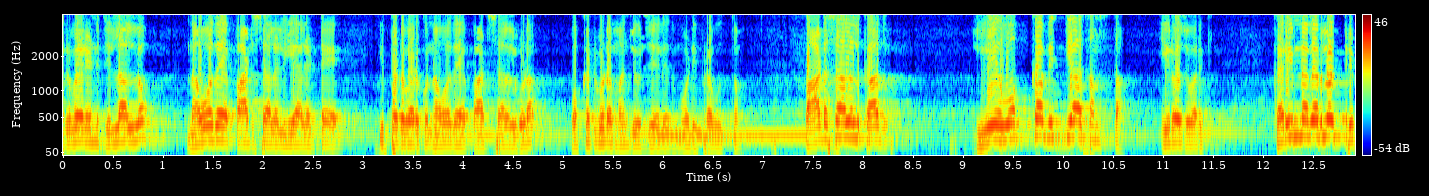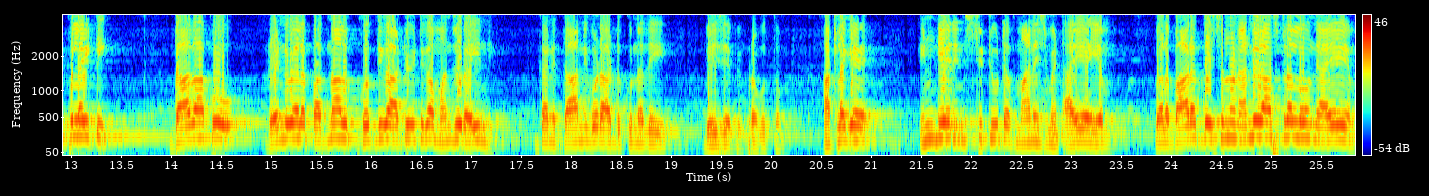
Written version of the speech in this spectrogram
ఇరవై రెండు జిల్లాల్లో నవోదయ పాఠశాలలు ఇవ్వాలంటే ఇప్పటి వరకు నవోదయ పాఠశాలలు కూడా ఒక్కటి కూడా మంజూరు చేయలేదు మోడీ ప్రభుత్వం. పాఠశాలలు కాదు ఏ ఒక్క విద్యా సంస్థ ఈరోజు వరకు. కరీంనగర్లో ట్రిపుల్ ఐటీ దాదాపు రెండు వేల పద్నాలుగు కొద్దిగా అటు ఇటుగా మంజూరు అయింది కానీ దాన్ని కూడా అడ్డుకున్నది బీజేపీ ప్రభుత్వం. అట్లాగే Indian Institute of Management IIM ఇవాళ భారతదేశంలోని అన్ని రాష్ట్రాల్లో ఉంది ఐఏఎం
